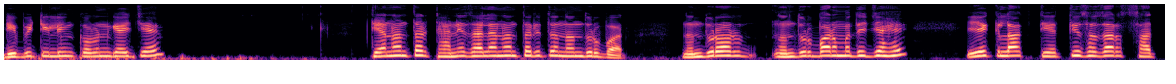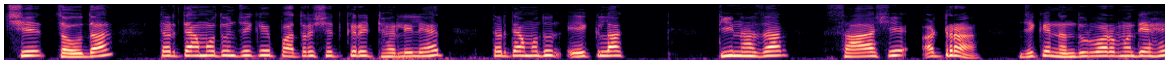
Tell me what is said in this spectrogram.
डी बी टी लिंक करून घ्यायची आहे. त्यानंतर ठाणे झाल्यानंतर इथं नंदुरबार. नंदुरबार नंदुरबारमध्ये जे आहे एक लाख तेहतीस हजार सातशे चौदा. तर त्यामधून जे काही पात्र शेतकरी ठरलेले आहेत तर त्यामधून एक लाख तीन हजार सहाशे अठरा जे काही नंदुरबारमध्ये आहे.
